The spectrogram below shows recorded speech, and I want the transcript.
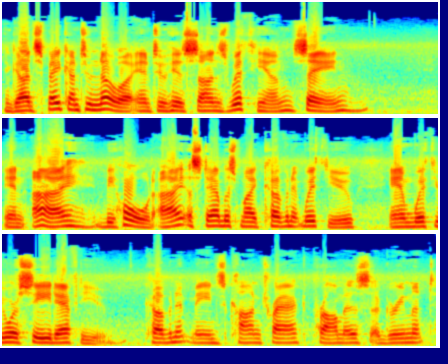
And God spake unto Noah and to his sons with him, saying, And I, behold, I establish my covenant with you and with your seed after you Covenant means contract, promise, agreement.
